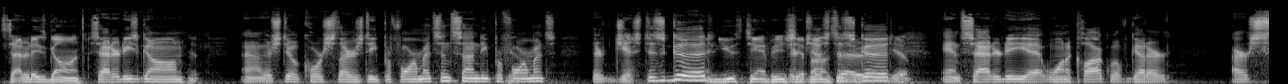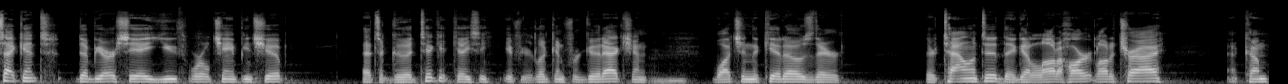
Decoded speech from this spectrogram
Saturday's gone. Saturday's gone. Yep. Uh, there's still, of course, Thursday performance and Sunday performance. They're just as good. And youth championship They're just as good. Yep. And Saturday at one o'clock, we've got our our second WRCA Youth World Championship. That's a good ticket, Casey. If you're looking for good action, Mm-hmm. watching the kiddos, they're they're talented. They've got a lot of heart, a lot of try. Uh, come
